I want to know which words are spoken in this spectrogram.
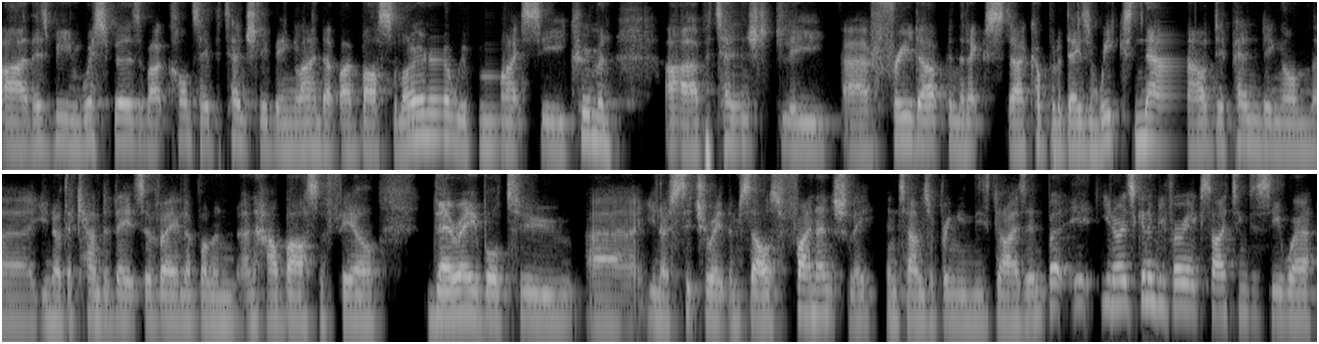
Uh, there's been whispers about Conte potentially being lined up by Barcelona. We might see Koeman uh, potentially uh, freed up in the next uh, couple of days and weeks now, depending on the you know the candidates available and, and how Barca feel they're able to uh, you know situate themselves financially in terms of bringing these guys in. But it, you know it's going to be very exciting to see where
